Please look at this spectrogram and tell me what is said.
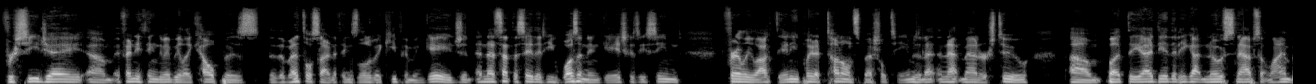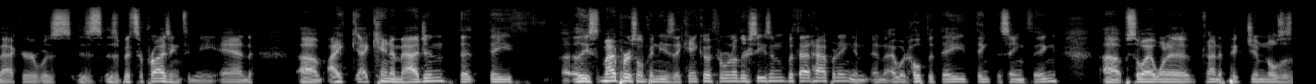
for CJ. Um, if anything, to maybe like help his the, the, mental side of things a little bit, keep him engaged. And, and that's not to say that he wasn't engaged because he seemed fairly locked in. He played a ton on special teams, and that, and that matters too. Um, but the idea that he got no snaps at linebacker was is, is a bit surprising to me, and um, I I can't imagine that they. At least my personal opinion is they can't go through another season with that happening, and, and I would hope that they think the same thing. Uh, so I want to kind of pick Jim Knowles'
